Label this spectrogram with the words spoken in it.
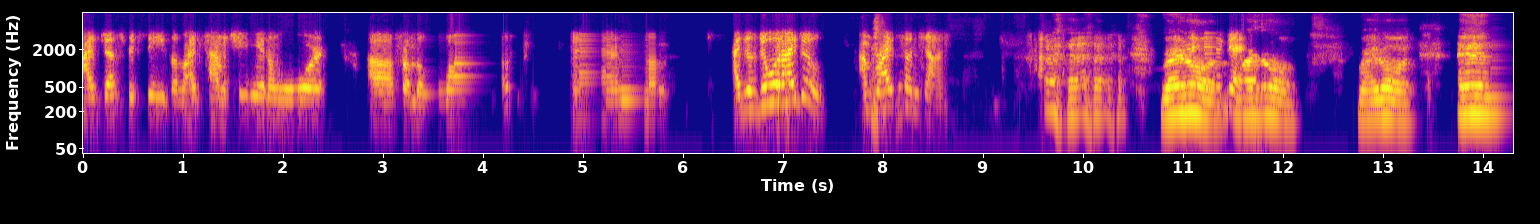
I just received a Lifetime Achievement Award uh, from the White House. And um, I just do what I do. I'm bright sunshine. right on, right on. Right on. And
